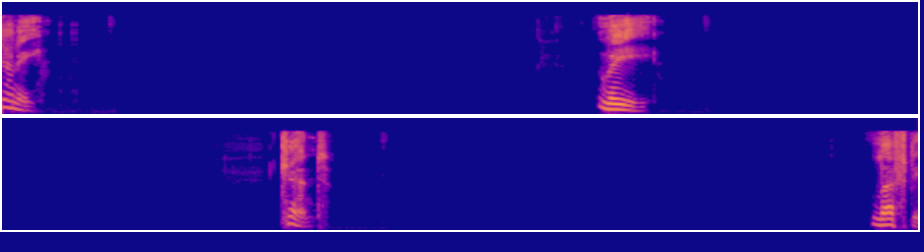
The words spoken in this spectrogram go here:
Kenny. Lee. Kent. Lefty.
